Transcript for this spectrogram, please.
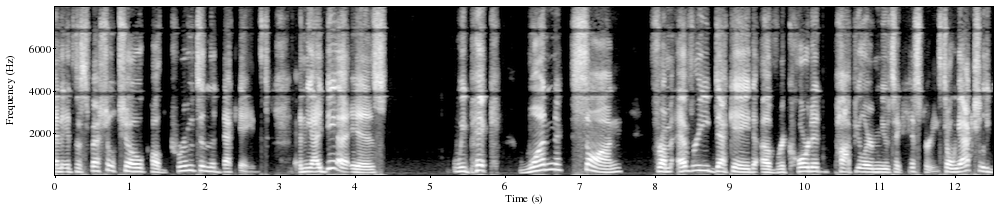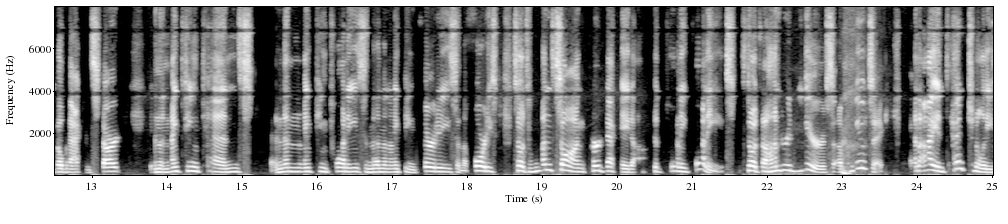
And it's a special show called Cruise in the Decades. And the idea is we pick one song from every decade of recorded popular music history. So we actually go back and start in the 1910s and then the 1920s and then the 1930s and the 40s. So it's one song per decade up to 2020s. So it's 100 years of music. and I intentionally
